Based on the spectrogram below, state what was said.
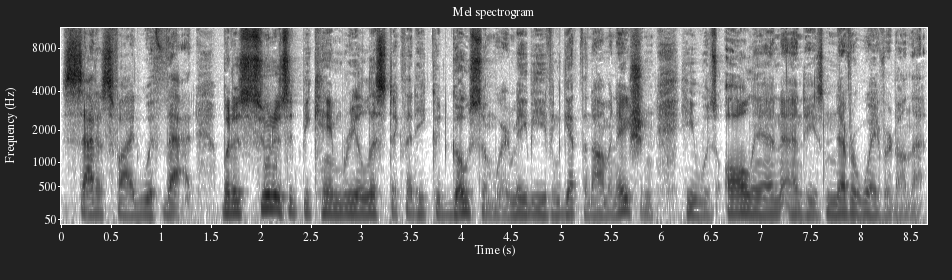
satisfied with that. But as soon as it became realistic that he could go somewhere, maybe even get the nomination, he was all in and he's never wavered on that.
